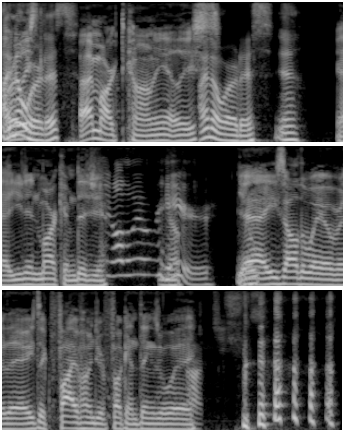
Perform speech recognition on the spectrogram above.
I Or know at where it is. I marked Kami at least. I know where it is. Yeah. Yeah, you didn't mark him, did you? All the way over Nope. here. Yeah, he's all the way over there. He's like 500 fucking things away. Ah, jeez.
